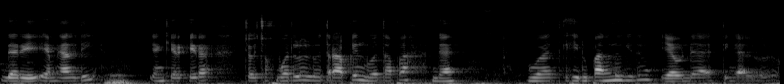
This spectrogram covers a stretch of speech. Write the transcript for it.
dari MLD yang kira-kira cocok buat lu lu terapin buat apa dan buat kehidupan lu gitu. Ya udah tinggal lu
